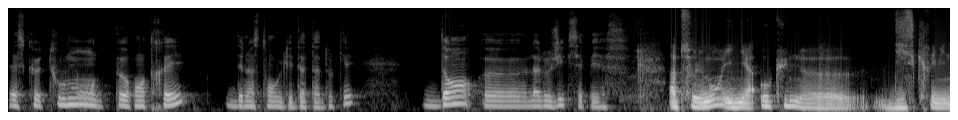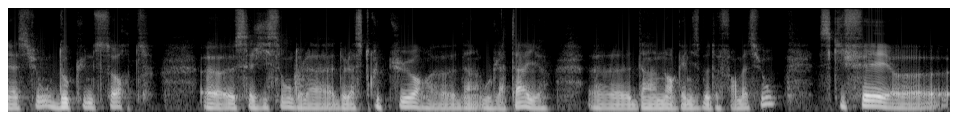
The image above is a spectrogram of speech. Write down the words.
Est-ce que tout le monde peut rentrer, dès l'instant où il est datadocké, dans euh, la logique CPF Absolument, il n'y a aucune euh, discrimination d'aucune sorte euh, s'agissant de la, de la, structure ou de la taille d'un organisme de formation. Ce qui fait euh,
